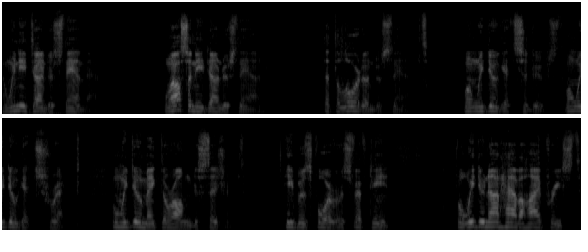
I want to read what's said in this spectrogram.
And we need to understand that. We also need to understand that the Lord understands when we do get seduced, when we do get tricked, when we do make the wrong decisions. Hebrews 4, verse 15. For we do not have a high priest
